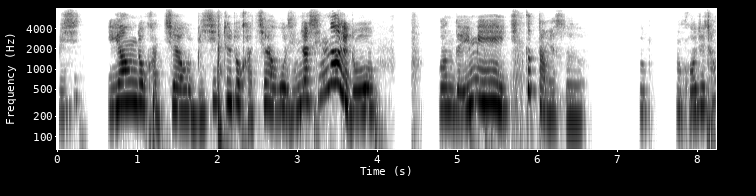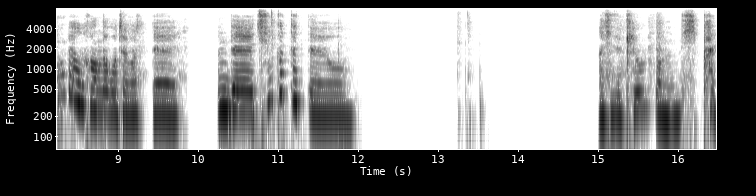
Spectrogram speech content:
미시, 2학도 같이 하고, 미시트도 같이 하고, 진짜 신나게도, 그런데 이미 칭끗당했어요. 그- 거기 창피해서 간다고 제가 그때, 근데 칭끗했대요. 아 진짜 개울 뻔했는데 이빨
